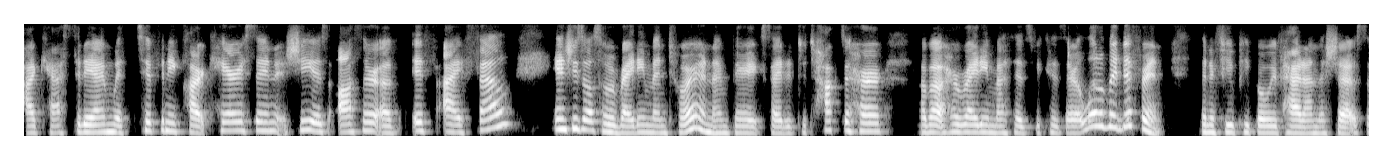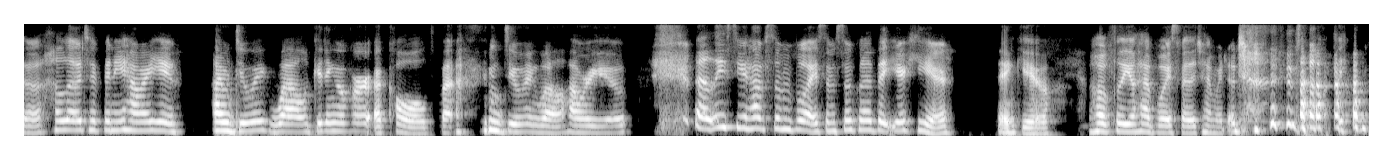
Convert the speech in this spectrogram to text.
podcast. Today I'm with Tiffany Clarke Harrison. She is author of If I Fell, and she's also a writing mentor. And I'm very excited to talk to her about her writing methods because they're a little bit different than a few people we've had on the show. So, hello, Tiffany. How are you? I'm doing well, getting over a cold, but I'm doing well. How are you? At least you have some voice. I'm so glad that you're here. Thank you. Hopefully, you'll have voice by the time we're done talking.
